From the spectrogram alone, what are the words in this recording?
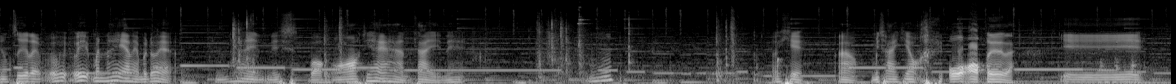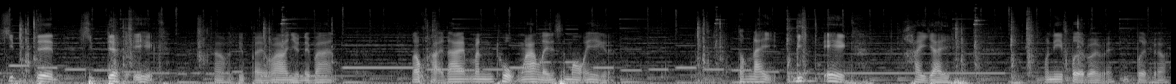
ยังซื้ออะไรเอ้ยเอ้ยมันให้อะไรมาด้วยอะมันให้นิสบอกอ๋อที่ให้อาหารไก่เนี่ยอืมโอเค อ้าว ไม่ใช่เที่ยวไก่โอ้ ออกเลยเหรอเย้คิดเด็ดคิดเด็ดเอกเอาขึ้นไปว่าอยู่ในบ้าน เราขายได้มันถูกมากเลย small egg เนี่ยต้องได้ big egg ไข่ใหญ่ วันนี้เปิดไว้ไหมเปิดไว้ปะ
